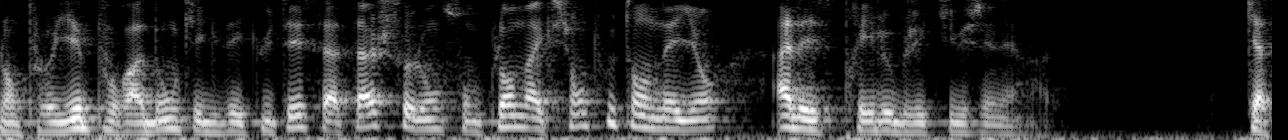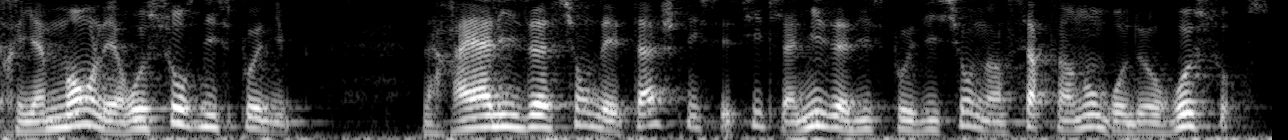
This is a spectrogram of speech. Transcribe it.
L'employé pourra donc exécuter sa tâche selon son plan d'action tout en ayant à l'esprit l'objectif général. Quatrièmement, les ressources disponibles. La réalisation des tâches nécessite la mise à disposition d'un certain nombre de ressources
